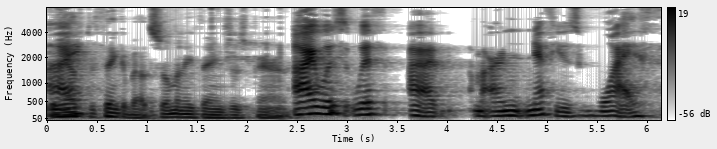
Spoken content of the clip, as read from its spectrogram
we I- have to think about so many things as parents. I was with uh, our nephew's wife,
